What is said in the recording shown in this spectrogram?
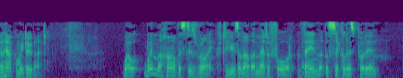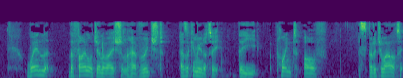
And how can we do that? Well, when the harvest is ripe, to use another metaphor, then the sickle is put in. When the final generation have reached, as a community, the point of spirituality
